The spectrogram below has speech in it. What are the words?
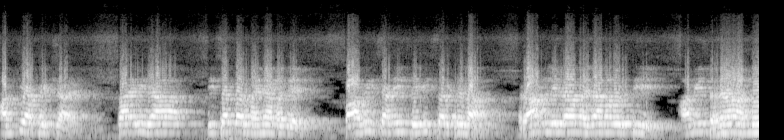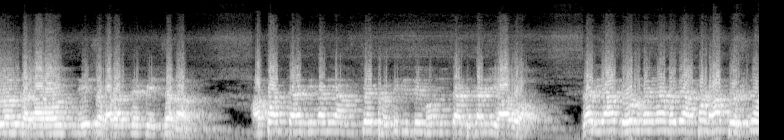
आमची अपेक्षा आहे साहेब या डिसेंबर महिन्यामध्ये बावीस आणि तेवीस तारखेला रामलीला मैदानावरती आम्ही धरण आंदोलन करणार आहोत देशभरातले पेन्शनर. आपण त्या ठिकाणी आमचे प्रतिनिधी म्हणून त्या ठिकाणी यावं. जर या दोन महिन्यामध्ये आपण हा प्रश्न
